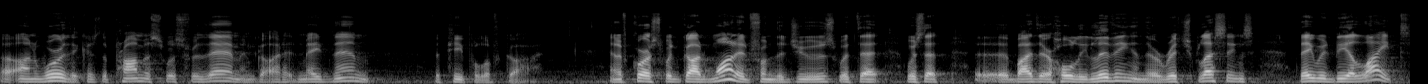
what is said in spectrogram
uh, unworthy because the promise was for them and God had made them the people of God. And of course, what God wanted from the Jews was that, was that uh, by their holy living and their rich blessings, they would be a light,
